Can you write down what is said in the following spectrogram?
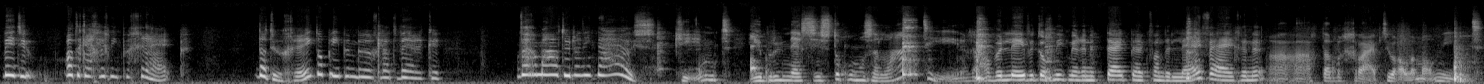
Weet u wat ik eigenlijk niet begrijp? Dat u Greet op Ipenburg laat werken. Waarom haalt u dan niet naar huis? Kind, je brunes is toch onze laadheer? Nou, we leven toch niet meer in het tijdperk van de lijfeigenen? Ach, dat begrijpt u allemaal niet.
